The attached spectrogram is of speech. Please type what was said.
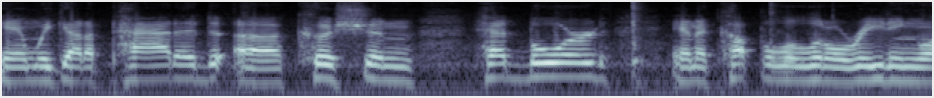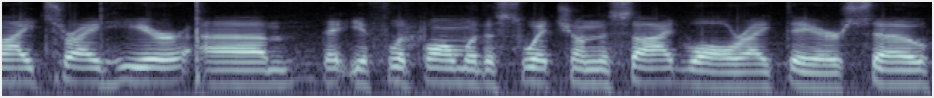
and we got a padded uh, cushion headboard and a couple of little reading lights right here um, that you flip on with a switch on the sidewall right there. So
